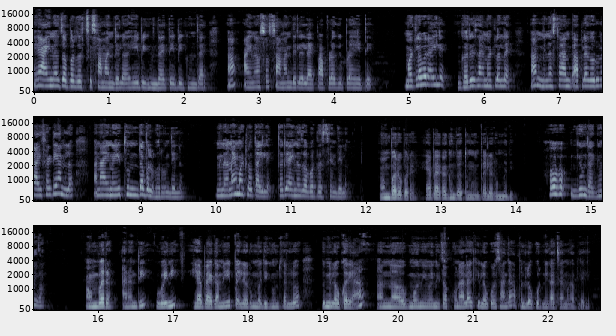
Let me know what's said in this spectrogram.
हे आईनं जबरदस्ती सामान दिलं हे बी घेऊन जाय ते बी घेऊन जाय. हां आईनं असं सामान दिलेलं आहे पापडं गिपडं हे ते. म्हटलं बरं आईले घरीच आहे म्हटलेलं आहे हां मी नसतं आपल्या घरून आईसाठी आणलं आणि आईनं इथून डबल भरून दिलं. मी नाही म्हटलं आईले तरी आईनं जबरदस्तीने दिलं. हां बरं बरं. ह्या बॅगा घेऊन जातो मग पहिल्या रूममध्ये हो हो घेऊन जा घेऊन जा. हां बरं. आनंदी वहिनी ह्या बॅगा मी पहिल्या रूममध्ये घेऊन चाललो. तुम्ही लवकर या आणि मोनी वहिनीचा फोन आला की लवकर सांगा आपण लवकर निघायचं आहे मग आपल्याला.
